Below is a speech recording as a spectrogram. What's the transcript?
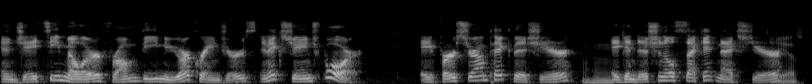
and JT Miller from the New York Rangers in exchange for a first round pick this year, Mhm. a conditional second next year, yes.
